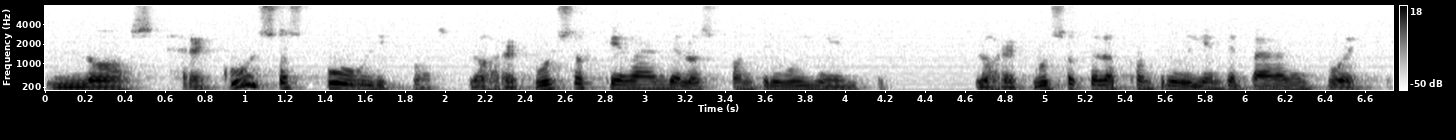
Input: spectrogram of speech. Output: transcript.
los recursos públicos, los recursos que van de los contribuyentes, los recursos que los contribuyentes pagan impuestos,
